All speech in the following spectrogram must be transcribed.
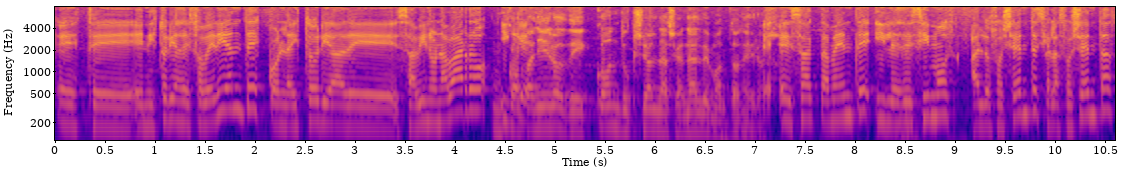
este, en Historias Desobedientes con la historia de Sabino Navarro. Un y que- compañero de Conducción Nacional de Montoneros. Exactamente, y les decimos a los oyentes y a las oyentas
